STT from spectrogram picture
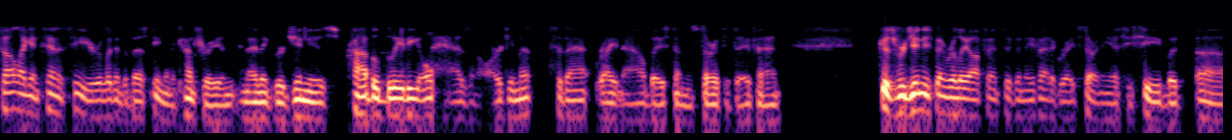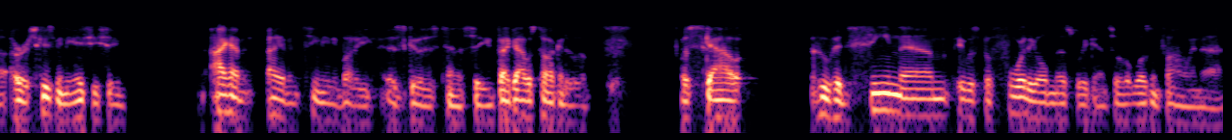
felt like in Tennessee you were looking at the best team in the country, and, and I think Virginia is probably the only has an argument to that right now based on the start that they've had. Because Virginia's been really offensive and they've had a great start in the SEC, but uh, or excuse me, in the ACC. I haven't I haven't seen anybody as good as Tennessee. In fact, I was talking to a, a scout who had seen them. It was before the Ole Miss weekend, so it wasn't following that.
